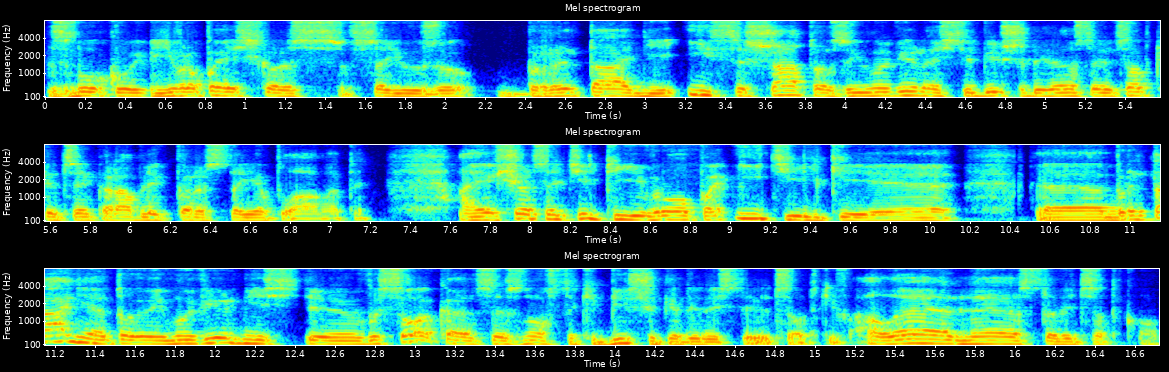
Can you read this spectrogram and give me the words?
з боку Європейського Союзу, Британії і США, то з ймовірністю більше 90% цей кораблік перестає плавати. А якщо це тільки Європа і тільки е, е, Британія, то ймовірність е, висока, це знов таки більше 50%, але не 100%.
